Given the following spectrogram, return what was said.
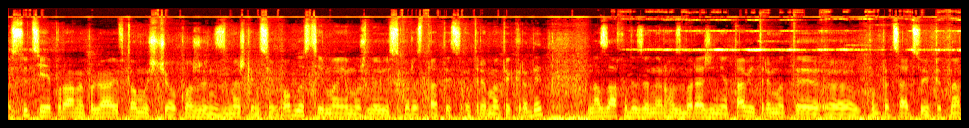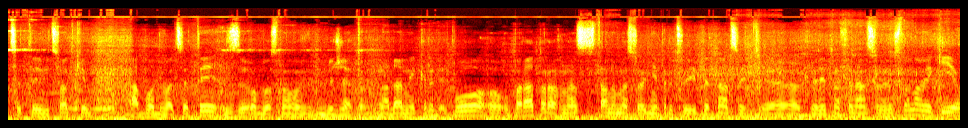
Е, Суть цієї програми полягає в тому, що кожен з мешканців області має можливість скористатись, отримати кредит на заходи з енергозбереження та відтримати е, компенсацію 15% або 20% з обласного бюджету на даний кредит. По е, операторах у нас станом на сьогодні працює 15 е, кредитно-фінансових установ, які є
